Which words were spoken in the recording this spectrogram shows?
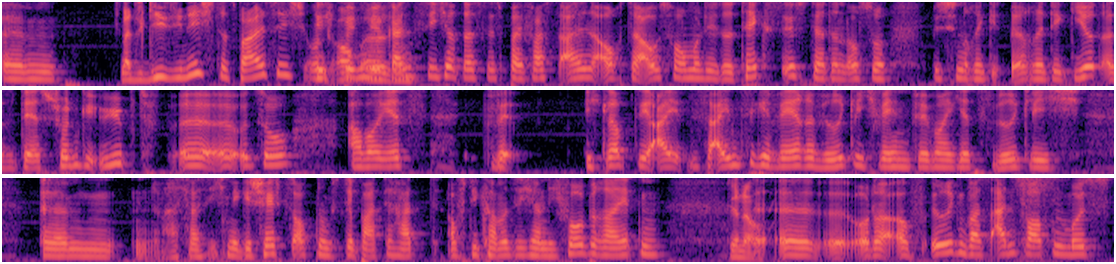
Ähm, also Gysi nicht, das weiß ich. ich bin auch, mir also ganz sicher, dass es bei fast allen auch der ausformulierte Text ist, der dann auch so ein bisschen redigiert, also der ist schon geübt äh, und so. Aber jetzt, ich glaube, das Einzige wäre wirklich, wenn, wenn man jetzt wirklich ähm, was weiß ich, eine Geschäftsordnungsdebatte hat, auf die kann man sich ja nicht vorbereiten. Genau. Äh, äh, oder auf irgendwas antworten muss,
